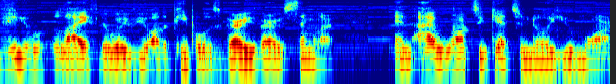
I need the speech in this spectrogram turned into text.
view life, the way we view other people is very, very similar. And I want to get to know you more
